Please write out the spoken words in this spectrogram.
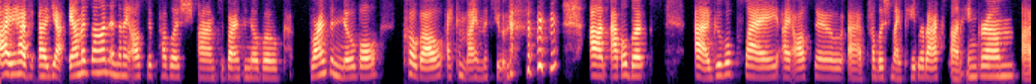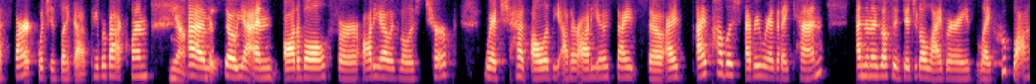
I have uh, yeah, Amazon and then I also publish um, to Barnes and Noble Barnes and Noble, Kobo. I combine the two of them. um, Apple Books, uh, Google Play. I also uh, publish my paperbacks on Ingram uh, Spark, which is like a paperback one. Yeah. Um, so yeah, and Audible for audio as well as Chirp, which has all of the other audio sites. So I I publish everywhere that I can, and then there's also digital libraries like Hoopla.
